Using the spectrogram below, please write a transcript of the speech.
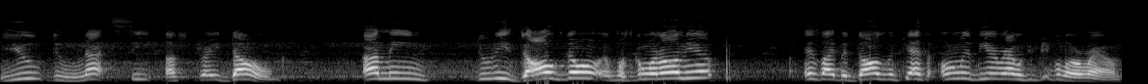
You do not see a stray dog. I mean, do these dogs know what's going on here? It's like the dogs and cats only be around when people are around.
